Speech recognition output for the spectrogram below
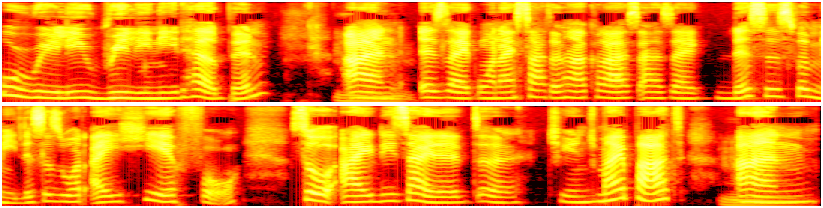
who really, really need helping. And Mm. it's like when I sat in her class, I was like, this is for me. This is what I here for. So I decided to change my path Mm. and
